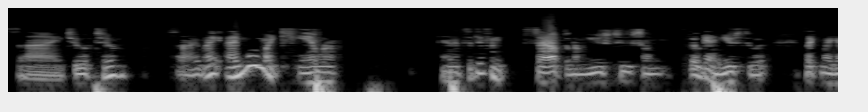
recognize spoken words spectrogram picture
Sign two of two. Sorry, my, I moved my camera, and it's a different setup than I'm used to, so I'm still getting used to it. It's like my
